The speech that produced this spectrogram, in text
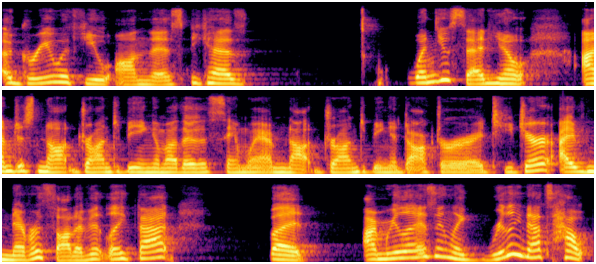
agree with you on this because when you said, you know, I'm just not drawn to being a mother the same way I'm not drawn to being a doctor or a teacher, I've never thought of it like that. But I'm realizing, like, really, that's how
